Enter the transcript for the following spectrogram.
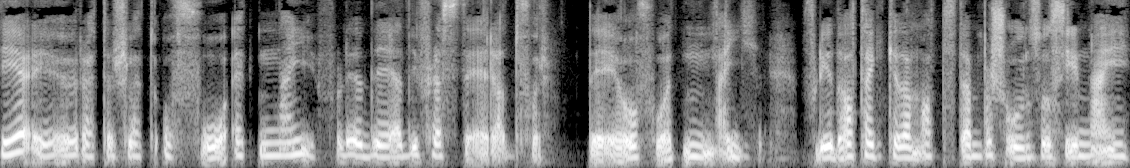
det er jo rett og slett å få et nei, for det er det de fleste er redd for. Det er å få et nei, fordi da tenker de at den personen som sier nei,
